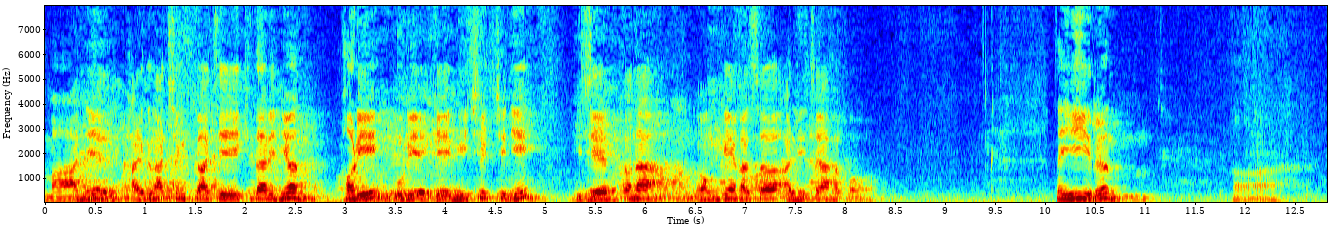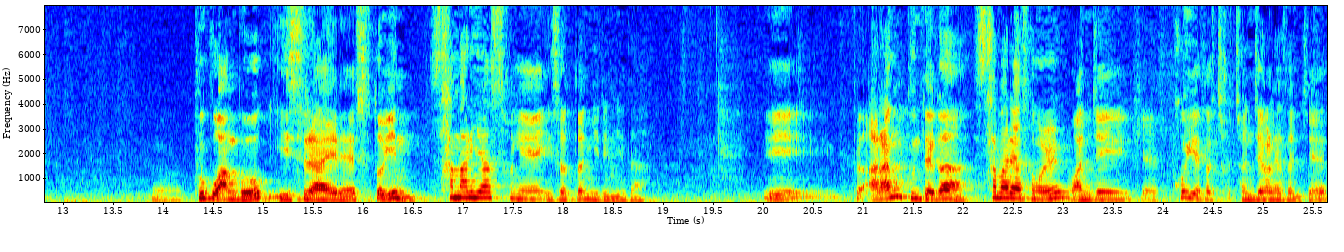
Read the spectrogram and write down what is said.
만일 밝은 아침까지 기다리면 벌이 우리에게 미칠지니 이제 떠나 엉에 가서 알리자 하고 네, 이 일은 어, 어, 북왕국 이스라엘의 수도인 사마리아 성에 있었던 일입니다. 이 그 아람 군대가 사마리아 성을 완전히 포위해서 전쟁을 해서 이제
